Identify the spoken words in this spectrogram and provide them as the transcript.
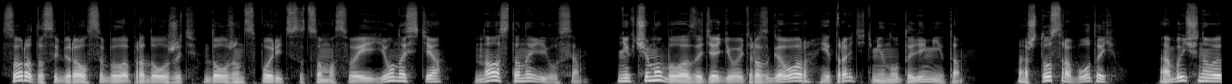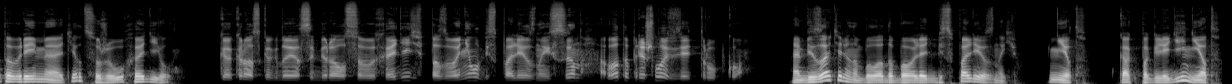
Сорота собирался было продолжить, должен спорить с отцом о своей юности, но остановился. Ни к чему было затягивать разговор и тратить минуты лимита. А что с работой? Обычно в это время отец уже уходил. Как раз когда я собирался выходить, позвонил бесполезный сын, вот и пришлось взять трубку. Обязательно было добавлять бесполезный? Нет. Как погляди, нет.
